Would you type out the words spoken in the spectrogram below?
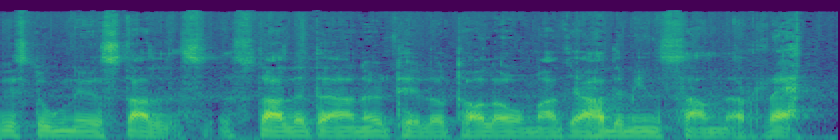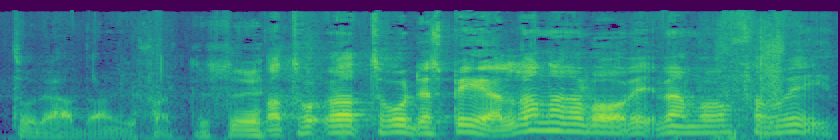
Vi stod nere i stall, stallet där han hör till och talade om att jag hade minsann rätt. Och det hade han ju faktiskt. Eh, Vad, tro, vad trodde spelarna? Var, vi- vem var favorit?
